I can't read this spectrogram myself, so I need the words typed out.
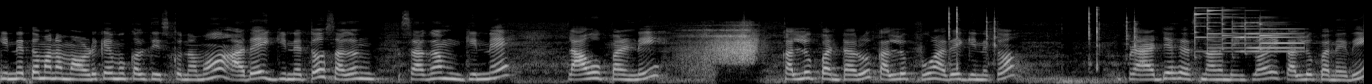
గిన్నెతో మనం మామిడికాయ ముక్కలు తీసుకున్నామో అదే గిన్నెతో సగం సగం గిన్నె లావు ఉప్పు అండి కల్లుప్పు అంటారు. కల్లుప్పు అదే గిన్నెతో ఇప్పుడు యాడ్ చేసేస్తున్నాను దీంట్లో ఈ కల్లుప్పు అనేది.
